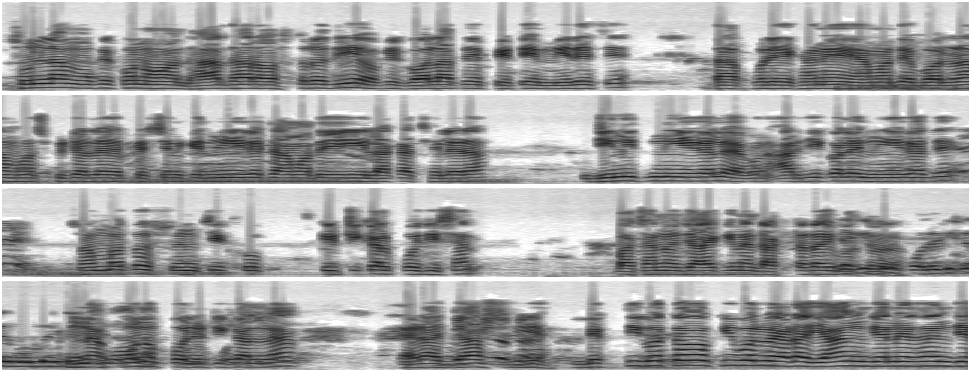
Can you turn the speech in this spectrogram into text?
শুনলাম ওকে কোনো ধার ধার অস্ত্র দিয়ে ওকে গলাতে পেটে মেরেছে। তারপরে এখানে আমাদের বলরাম হসপিটালে পেশেন্টকে নিয়ে গেছে আমাদের এই এলাকার ছেলেরা। জিনিত নিয়ে গেল এখন আরজি কলে নিয়ে গেছে। সম্ভবত শুনছি খুব ক্রিটিক্যাল পজিশন বাঁচানো যায় কিনা ডাক্তাররাই বলতে মুভমেন্ট না কোনো পলিটিক্যাল না। এটা জাস্ট ব্যক্তিগত। কি বলব একটা ইয়াং জেনারেশন যে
